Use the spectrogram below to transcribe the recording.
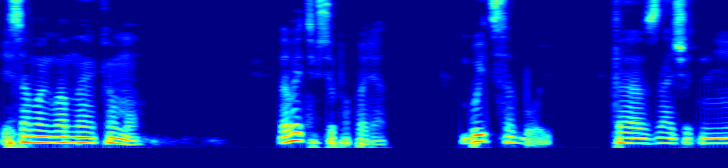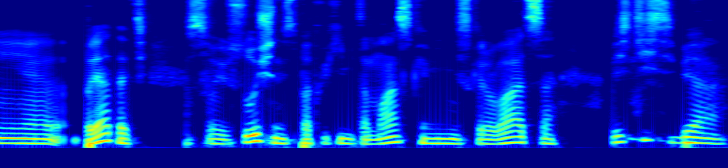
И самое главное, кому? Давайте все по порядку. Быть собой. Это значит не прятать свою сущность под какими-то масками, не скрываться, вести себя,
